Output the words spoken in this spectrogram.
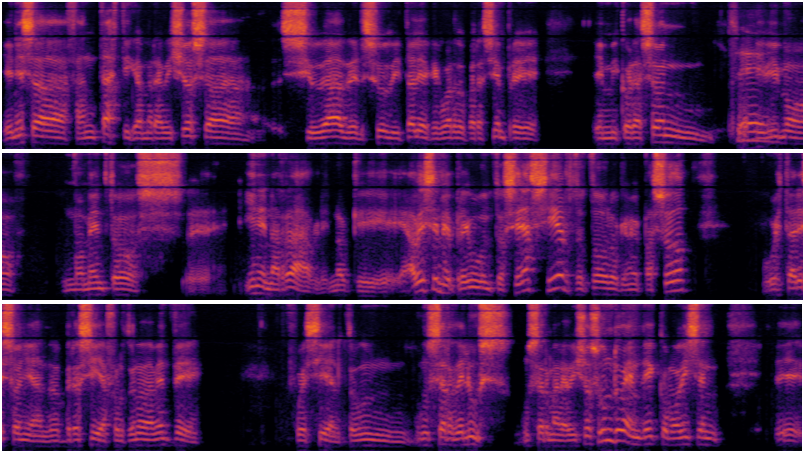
en esa fantástica, maravillosa ciudad del sur de Italia que guardo para siempre en mi corazón vivimos momentos eh, inenarrables, ¿no? que a veces me pregunto, ¿será cierto todo lo que me pasó o estaré soñando? Pero sí, afortunadamente fue cierto, un, un ser de luz, un ser maravilloso, un duende, como dicen eh,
